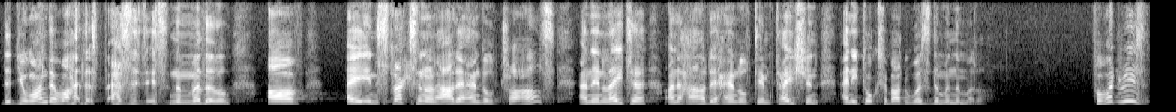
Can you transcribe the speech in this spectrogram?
did you wonder why this passage is in the middle of a instruction on how to handle trials and then later on how to handle temptation and he talks about wisdom in the middle. For what reason?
